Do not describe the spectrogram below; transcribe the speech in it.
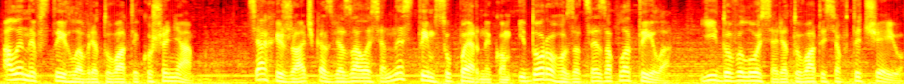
але не встигла врятувати кошеня. Ця хижачка зв'язалася не з тим суперником і дорого за це заплатила. Їй довелося рятуватися втечею,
